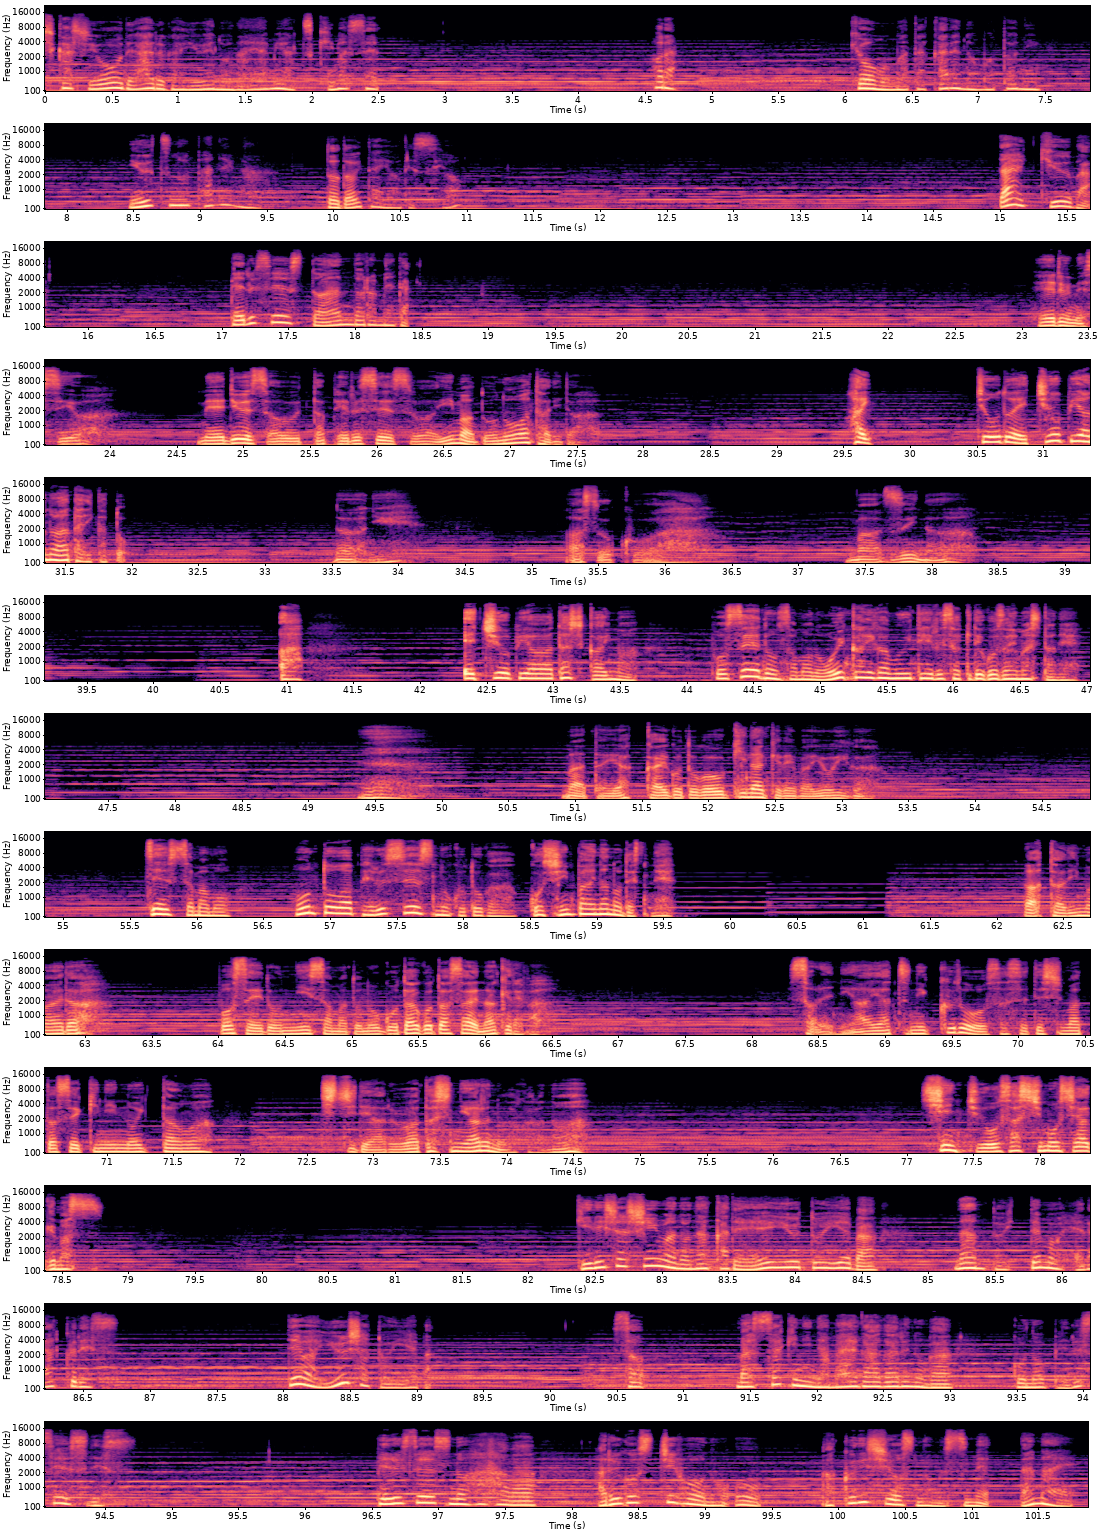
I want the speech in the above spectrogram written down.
しかし王であるがゆえの悩みは尽きません。ほら今日もまた彼のもとに憂鬱の種が届いたようですよ。第9話。ペルセウスとアンドロメダ。ヘルメスよ。メデューサを撃ったペルセウスは今どの辺りだ？はい。ちょうどエチオピアの辺りかと。何？あそこは。まずいな。あエチオピアは確か今ポセイドン様のお怒りが向いている先でございましたね。うん。また厄介事が起きなければよいが。ゼウス様も本当はペルセウスのことがご心配なのですね。当たり前だ。ポセイドン兄様とのごたごたさえなければ。それにあやつに苦労をさせてしまった責任の一端は父である私にあるのだからな。心中お察し申し上げます。ギリシャ神話の中で英雄といえば何といってもヘラクレス。では勇者といえば。そう真っ先に名前が挙がるのがこのペルセウスです。ペルセウスの母はアルゴス地方の王アクリシオスの娘ダナエ。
